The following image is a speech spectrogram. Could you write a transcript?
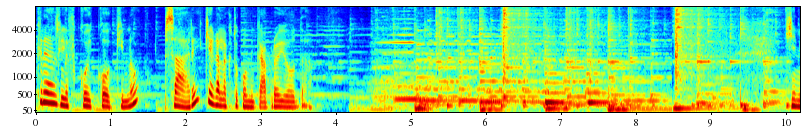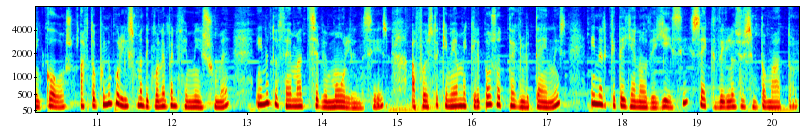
κρέας λευκό ή κόκκινο, ψάρι και γαλακτοκομικά προϊόντα. Γενικώς, αυτό που είναι πολύ σημαντικό να επενθυμίσουμε είναι το θέμα της επιμόλυνσης, αφού έστω και μια μικρή ποσότητα γλουτένης είναι αρκετή για να οδηγήσει σε εκδήλωση συμπτωμάτων.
